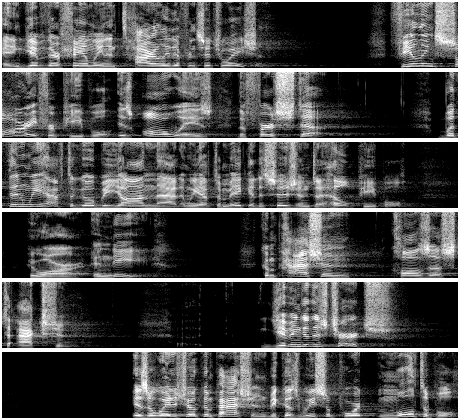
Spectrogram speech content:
and give their family an entirely different situation. Feeling sorry for people is always the first step. But then we have to go beyond that and we have to make a decision to help people who are in need. Compassion calls us to action. Giving to this church is a way to show compassion because we support multiple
